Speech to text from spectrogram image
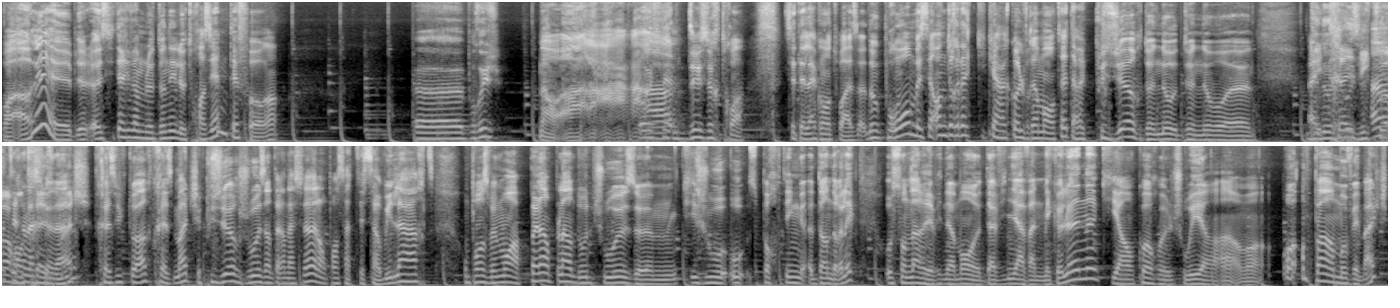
Ouais, Ah ouais, bien, euh, si t'arrives à me le donner le troisième, t'es fort. Hein. euh, Bruges Non, ah, Bruxelles. 2 sur 3. C'était la Gantoise. Donc pour moi, mais c'est Anderlecht qui caracole vraiment en tête avec plusieurs de nos de nos euh, Avec nos 13 joueuses victoires en 13 internationales. matchs. 13 victoires, 13 matchs et plusieurs joueuses internationales. On pense à Tessa Willard, on pense vraiment à plein plein d'autres joueuses euh, qui jouent au Sporting d'Anderlecht. Au standard, évidemment euh, Davinia Van Mechelen qui a encore euh, joué un, un- un- pas un mauvais match.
